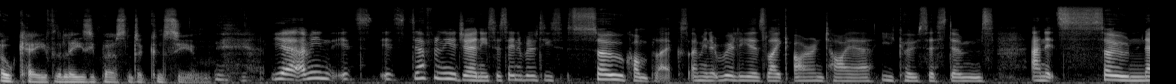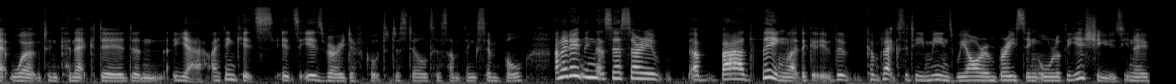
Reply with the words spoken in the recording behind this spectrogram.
okay for the lazy person to consume? Yeah, I mean it's it's definitely a journey. Sustainability is so complex. I mean it really is like our entire ecosystems and it's so networked and connected and yeah, I think it's it is very difficult to distill to something simple. And I don't think that's necessarily a, a bad thing. Like the the complexity means we are embracing all of the issues. You know,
